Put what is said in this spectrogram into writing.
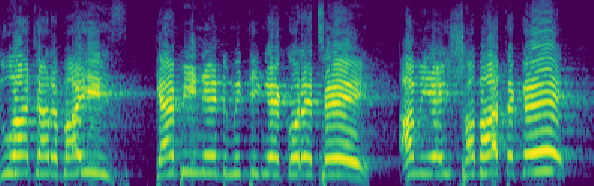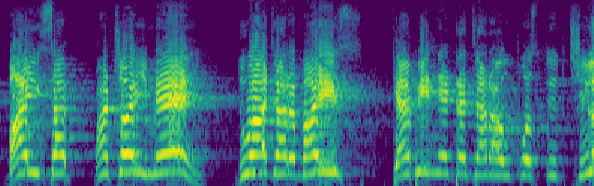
দু হাজার বাইশ ক্যাবিনেট মিটিং এ করেছে। আমি এই সভা থেকে বাইশ পাঁচই মে দু ক্যাবিনেটে যারা উপস্থিত ছিল,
